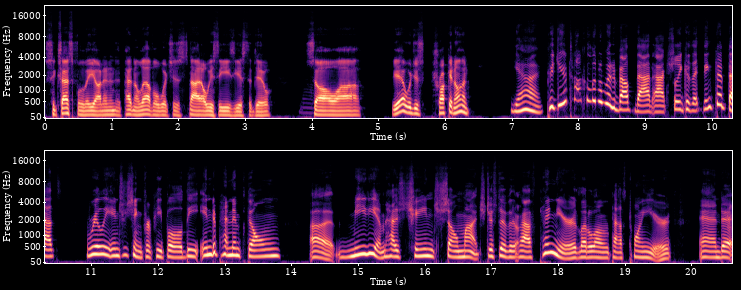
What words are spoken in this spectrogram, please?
successfully on an independent level, which is not always the easiest to do. So uh, yeah, we're just trucking on. Yeah. Could you talk a little bit about that actually? Because I think that that's really interesting for people. The independent film uh, medium has changed so much just over the past 10 years, let alone the past 20 years. And, uh,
